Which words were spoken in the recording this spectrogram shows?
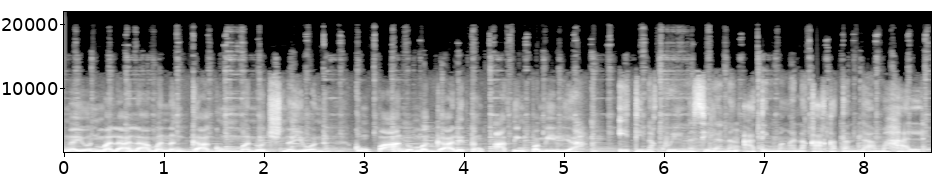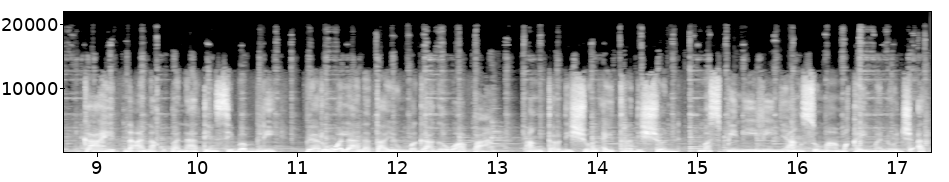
Ngayon malalaman ng gagong manoj na yon kung paano magalit ang ating pamilya. Itinakwil na sila ng ating mga nakakatanda mahal. Kahit na anak pa natin si Babli, pero wala na tayong magagawa pa. Ang tradisyon ay tradisyon. Mas pinili niya ang sumama kay Manoj at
